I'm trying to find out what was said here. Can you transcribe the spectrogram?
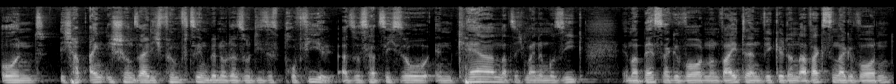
Und ich habe eigentlich schon seit ich 15 bin oder so dieses Profil. Also es hat sich so im Kern, hat sich meine Musik immer besser geworden und weiterentwickelt und erwachsener geworden.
